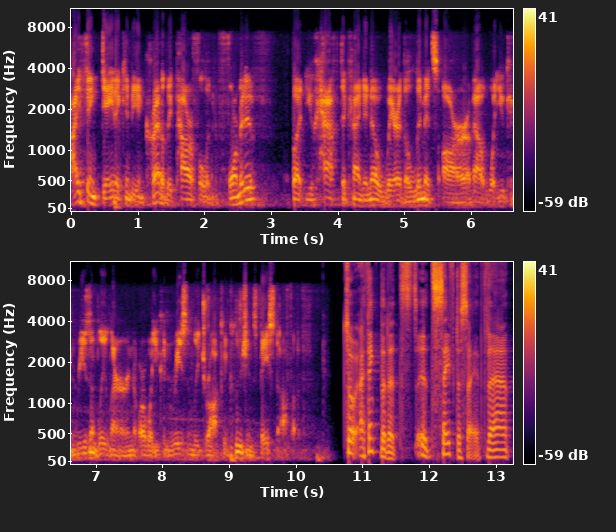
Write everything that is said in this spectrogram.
I think data can be incredibly powerful and informative but you have to kind of know where the limits are about what you can reasonably learn or what you can reasonably draw conclusions based off of. So I think that it's it's safe to say that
